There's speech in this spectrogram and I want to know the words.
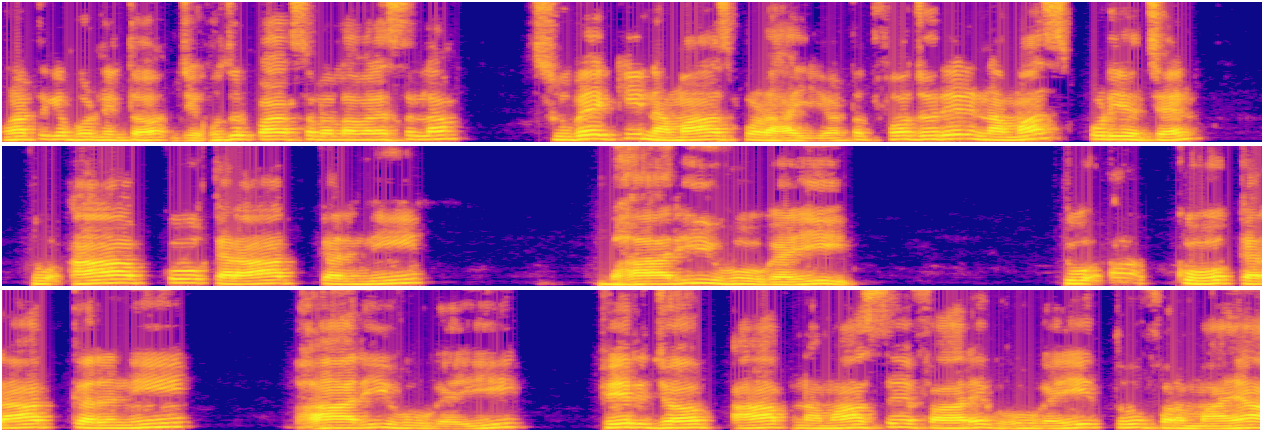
ওনার থেকে বর্ণিত যে হুজুর পাক সাল্লাল্লাহু আলাইহি সাল্লাম সুবহ की नमाज पढ़ाई অর্থাৎ ফজরের নামাজ পড়িয়েছেন তো आपको किरात करनी भारी हो गई। तो आपको किरात करनी भारी हो गई। फिर जब आप नमाज़ से फारिग हो गई तो फरमाया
